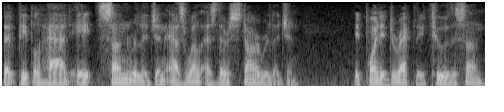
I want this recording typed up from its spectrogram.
that people had a sun religion as well as their star religion. It pointed directly to the sun.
